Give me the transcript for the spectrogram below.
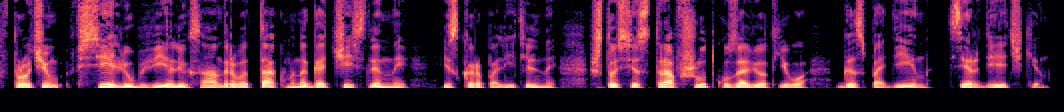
Впрочем, все любви Александрова так многочисленны и скоропалительны, что сестра в шутку зовет его «господин Сердечкин».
